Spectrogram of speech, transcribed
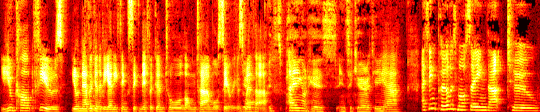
You can't fuse. You're never going to be anything significant or long term or serious with her. It's playing on his insecurity. Yeah, I think Pearl is more saying that to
